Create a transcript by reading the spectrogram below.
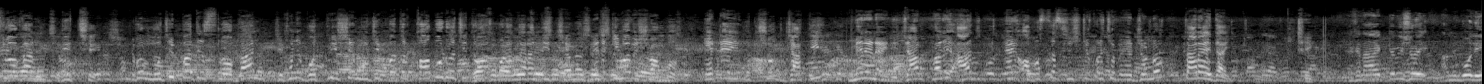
স্লোগান দিচ্ছে। এবং মুজিববাদের স্লোগান যেখানে বত্রিশে মুজিববাদের কবর রচিত তারা দিচ্ছে। এটা কীভাবে সম্ভব? এটাই এই উৎসব জাতি মেনে নেয়নি যার ফলে আজ এই অবস্থা সৃষ্টি করেছে এর জন্য তারাই দায়ী। ঠিক। এখানে আরেকটা বিষয় আমি বলি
